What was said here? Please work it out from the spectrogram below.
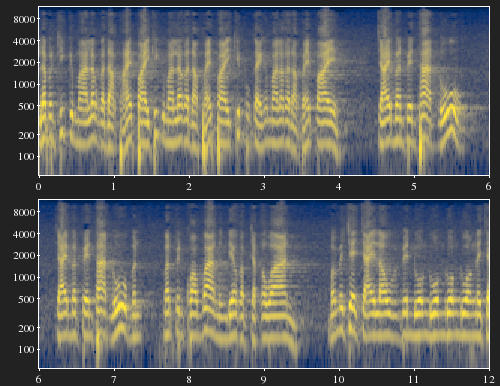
แล้วมันคิดขึ้นมาแล้วก็ดับหายไป คิดขึ้นมาแล้วก็ดับหายไป คิดปรุงแต่งขึ้นมาแล้วก็ดับหายไป ใจมันเป็นธาตุรู้ ใจมันเป็นธาตุรู้มันมันเป็นความว่างหนึ่งเดียวกับจักรวาล มันไม่ใช่ใจเราเป็นดวงดวงดวงดวงในใจ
